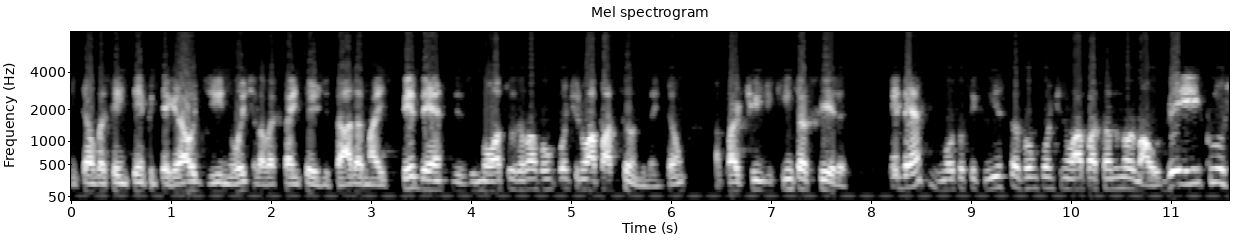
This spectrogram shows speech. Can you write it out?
Então, vai ser em tempo integral, dia e noite, ela vai ficar interditada, mas pedestres e motos elas vão continuar passando, né? Então, a partir de quinta-feira, pedestres, motociclistas vão continuar passando normal. Veículos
